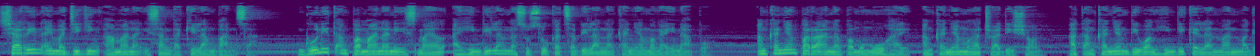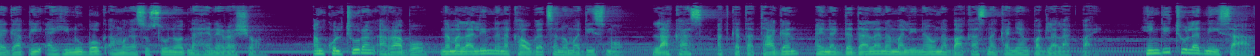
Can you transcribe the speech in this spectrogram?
Siya rin ay magiging ama ng isang dakilang bansa. Ngunit ang pamana ni Ismael ay hindi lang nasusukat sa bilang ng kanyang mga inapo. Ang kanyang paraan ng pamumuhay, ang kanyang mga tradisyon, at ang kanyang diwang hindi kailanman magagapi ay hinubog ang mga susunod na henerasyon. Ang kulturang Arabo na malalim na nakaugat sa nomadismo, lakas at katatagan ay nagdadala ng malinaw na bakas ng kanyang paglalakbay. Hindi tulad ni Isaac,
